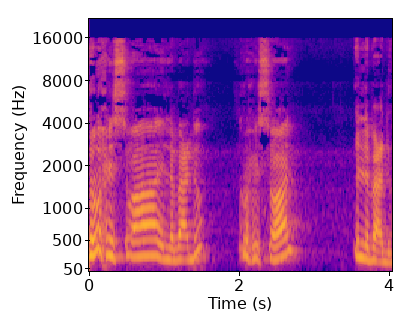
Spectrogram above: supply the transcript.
نروح للسؤال اللي بعده. نروح للسؤال اللي بعده.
